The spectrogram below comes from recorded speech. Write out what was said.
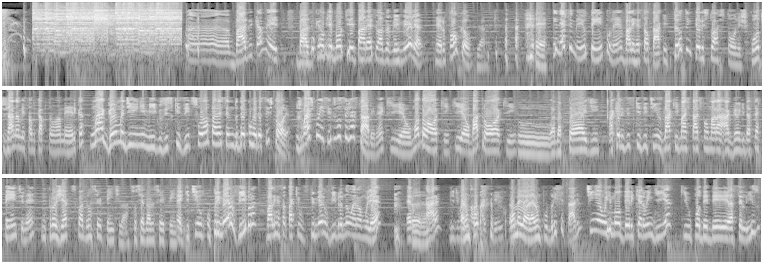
Ah, basicamente. Basicamente. O Pokémon que parece o Asa Vermelha era o Falcão. É. E nesse meio tempo, né, vale ressaltar que tanto em Tales to Astones quanto já na mensal do Capitão América, uma gama de inimigos esquisitos foram aparecendo no decorrer dessa história. Os mais conhecidos vocês já sabem, né, que é o Modok, que é o Batroc, O Adaptoide, aqueles esquisitinhos lá que mais tarde formaram a a gangue da Serpente, né, um projeto Esquadrão Serpente lá, Sociedade da Serpente. é, que tinha o, o primeiro Vibra, vale ressaltar que o primeiro Vibra não era uma mulher, era um cara, a gente vai Era um falar pu- dele. tá? Ou melhor, era um publicitário. Tinha o irmão dele que era o Enguia, que o poder dele era ser liso.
